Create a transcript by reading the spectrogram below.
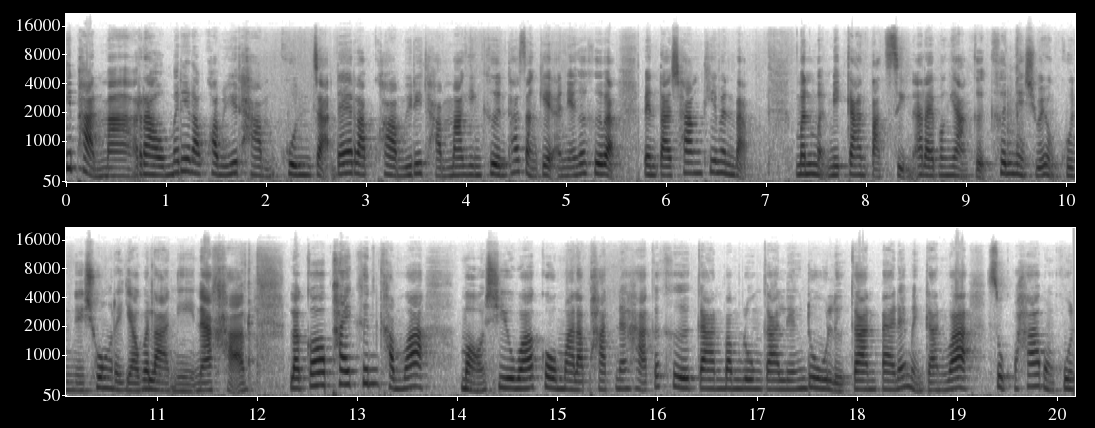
ที่ผ่านมาเราไม่ได้รับความยุติธรรม คุณจะได้รับความยุติธรรมมากยิ่งขึ้น ถ้าสังเกตอันนี้ก็คือแบบเป็นตาช่างที่มันแบบ มันเหมือนมีการตัดสินอะไรบางอย่างเกิดขึ้นในชีวิตของคุณในช่วงระยะเวลานี้นะคะ แล้วก็ไพ่ขึ้นคำว่า หมอชีวะโกมารพัฒนะคะ ก็คือการบำรุงการเลี้ยงดู หรือการแปลได้เหมือนกันว่าสุขภาพของคุณ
